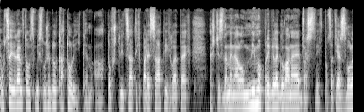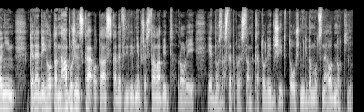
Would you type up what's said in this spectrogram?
outsiderem v tom smyslu, že byl katolíkem. A to v 40. 50. letech ještě znamenalo mimo privilegované vrstvy. V podstatě až zvolením Kennedyho ta náboženská otázka definitivně přestala být roli jedno protestant, katolík, žid, to už nikdo moc nehodnotí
